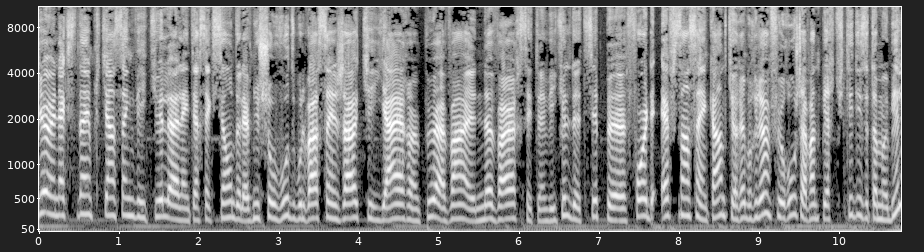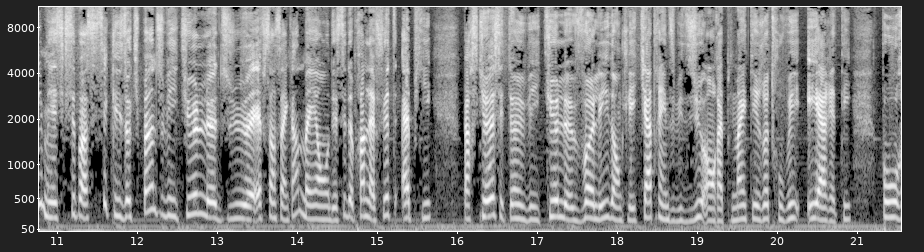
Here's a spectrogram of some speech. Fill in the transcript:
y a un accident impliquant cinq véhicules à l'intersection de l'avenue Chauveau du boulevard Saint-Jacques hier, un peu avant euh, 9 heures. C'est un véhicule de type euh, Ford F-150 qui aurait brûlé un feu rouge avant de percuter des automobiles. Mais ce qui s'est passé, c'est que les occupants du véhicule euh, du euh, F-150 ben, ont décidé de prendre la fuite à pied parce que c'était un véhicule volé. Donc, les quatre individus ont rapidement été retrouvés et arrêtés pour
